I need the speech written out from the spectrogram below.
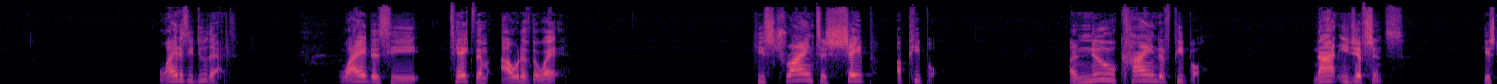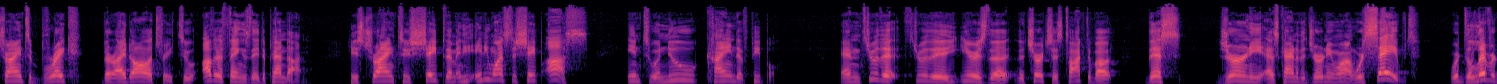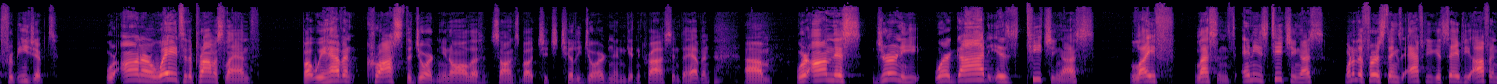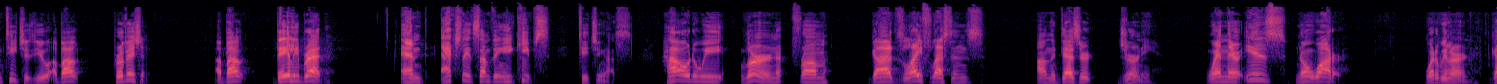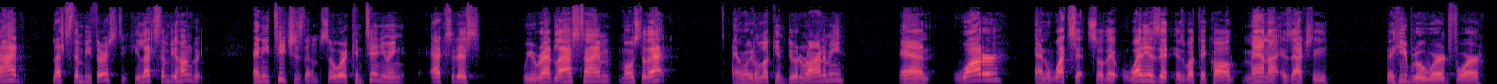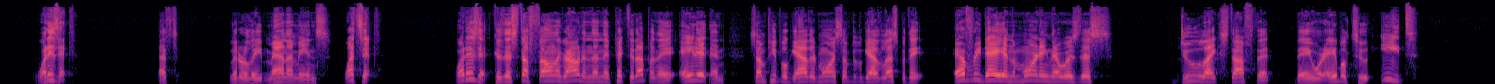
Why does He do that? Why does He take them out of the way? He's trying to shape a people, a new kind of people, not Egyptians. He's trying to break their idolatry to other things they depend on. He's trying to shape them, and he, and he wants to shape us into a new kind of people. And through the, through the years, the, the church has talked about this journey as kind of the journey we're on. We're saved, we're delivered from Egypt, we're on our way to the promised land, but we haven't crossed the Jordan. You know all the songs about Ch- Chilly Jordan and getting across into heaven. Um, we're on this journey where God is teaching us life lessons. And He's teaching us one of the first things after you get saved, He often teaches you about provision, about daily bread. And actually, it's something He keeps teaching us. How do we learn from God's life lessons on the desert journey. When there is no water, what do we learn? God lets them be thirsty, He lets them be hungry, and He teaches them. So we're continuing Exodus. We read last time most of that, and we're going to look in Deuteronomy and water and what's it. So that what is it is what they called manna is actually the Hebrew word for what is it? That's literally manna means what's it? What is it? Because this stuff fell on the ground and then they picked it up and they ate it, and some people gathered more, some people gathered less, but they every day in the morning there was this dew like stuff that they were able to eat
